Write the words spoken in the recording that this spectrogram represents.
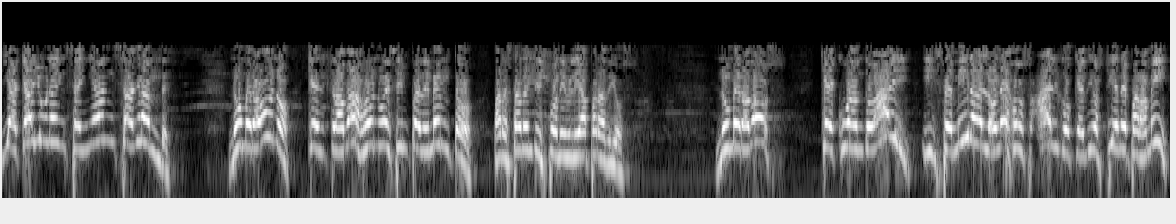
y acá hay una enseñanza grande. Número uno, que el trabajo no es impedimento para estar en disponibilidad para Dios. Número dos, que cuando hay y se mira a lo lejos algo que Dios tiene para mí,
